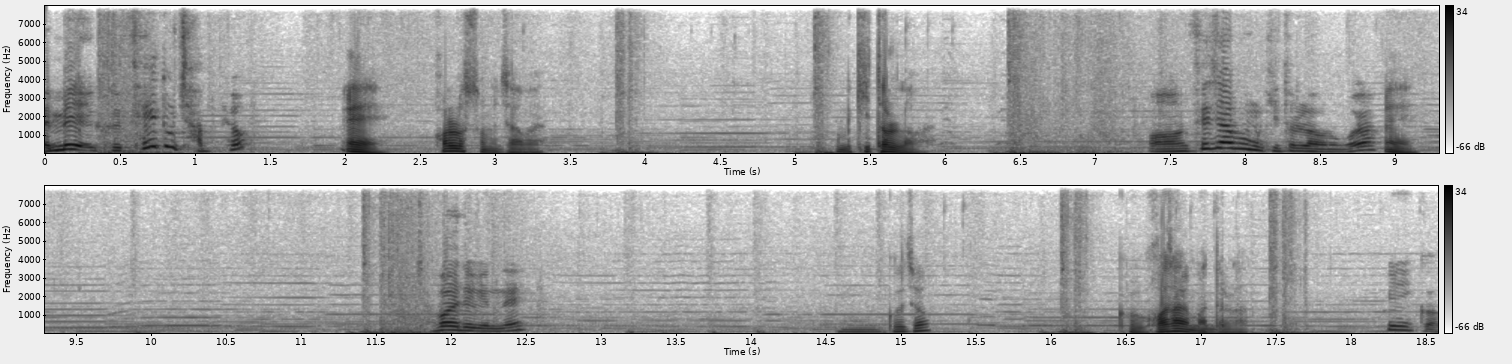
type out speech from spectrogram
뱀매 그 새도 잡혀? 예, 활로 쏘면 잡아요. 그럼 깃털 나와요. 어, 새 잡으면 깃털 나오는 거야? 예. 잡아야 되겠네. 음, 그죠? 그 화살 만들라. 그니까.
